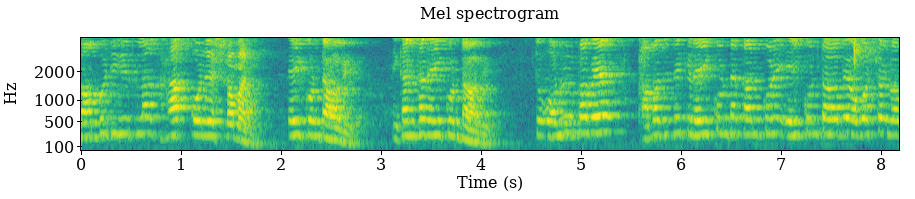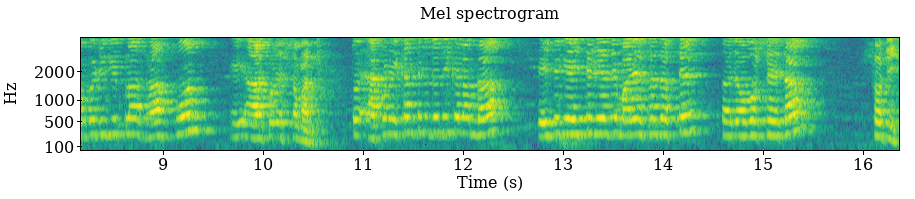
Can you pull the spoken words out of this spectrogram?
নব্বই ডিগ্রি প্লাস হাফ কোণের সমান। এই কোণটা হবে। এখানকার এই কোণটা হবে। তো অনুরূপভাবে আমরা যদি এই কোণটা কান করে, এই কোণটা হবে অবশ্যই নব্বই ডিগ্রি প্লাস হাফ কোণ, এই আর কোণের সমান। তো এখন এখান থেকে যদি গেলে আমরা এই থেকে এই সাইডে যে মাইনাস হয়ে যাচ্ছে, তাহলে অবশ্যই এটা সঠিক।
